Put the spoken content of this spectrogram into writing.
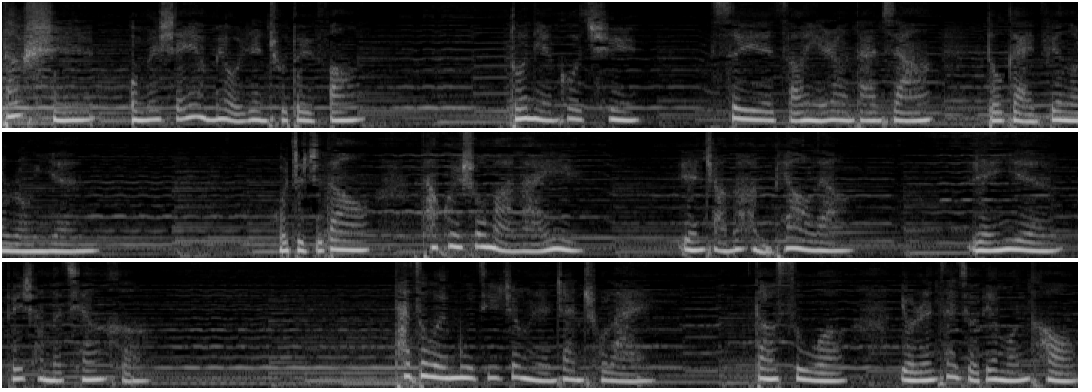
当时我们谁也没有认出对方。多年过去，岁月早已让大家都改变了容颜。我只知道他会说马来语，人长得很漂亮，人也非常的谦和。他作为目击证人站出来，告诉我有人在酒店门口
